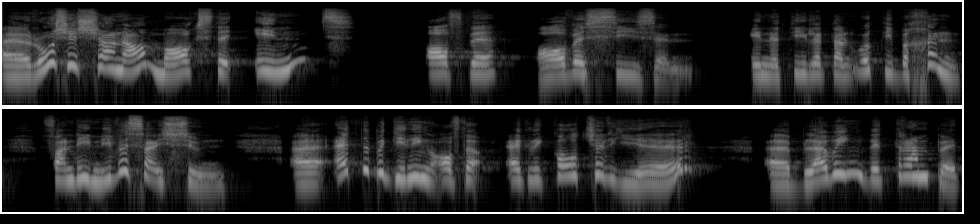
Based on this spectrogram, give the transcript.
Uh, Rosh Hashanah marks the end of the harvest season en natuurlik dan ook die begin van die nuwe seisoen. Uh at the beginning of the agriculture year, uh blowing the trumpet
